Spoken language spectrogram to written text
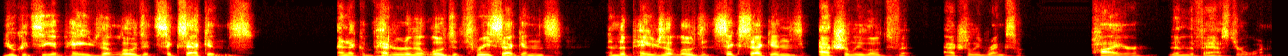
you could see a page that loads at six seconds and a competitor that loads at three seconds and the page that loads at six seconds actually loads actually ranks higher than the faster one.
